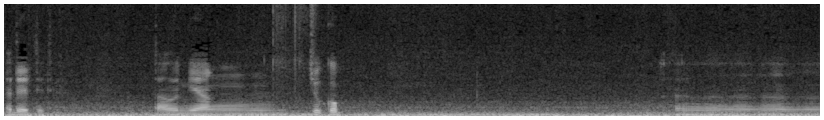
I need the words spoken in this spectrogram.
ada tahun yang cukup uh,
